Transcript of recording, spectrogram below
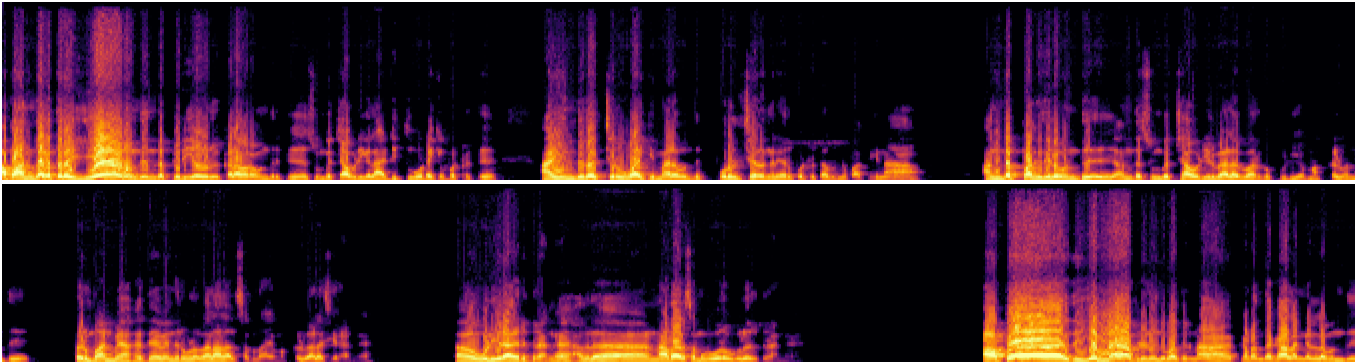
அப்ப அந்த இடத்துல ஏன் வந்து இந்த பெரிய ஒரு கலவரம் வந்திருக்கு? சுங்கச்சாவடிகள் அடித்து உடைக்கப்பட்டிருக்கு. ஐந்து லட்சம் ரூபாய்க்கு மேல வந்து பொருள் சேதங்கள் ஏற்பட்டிருக்கு அப்படின்னு பார்த்தீங்கன்னா அந்த பகுதியில் வந்து அந்த சுங்கச்சாவடியில் வேலை பார்க்கக்கூடிய மக்கள் வந்து பெரும்பான்மையாக தேவேந்திர குல வேளாளர் சமுதாய மக்கள் வேலை செய்கிறாங்க ஊழியராக இருக்கிறாங்க. அதில் நாடார் சமூக உறவுகளும் இருக்கிறாங்க. அப்ப இது என்ன அப்படின்னு வந்து பார்த்தீங்கன்னா கடந்த காலங்களில் வந்து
